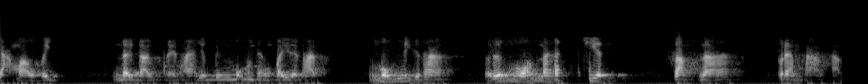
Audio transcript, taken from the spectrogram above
ចាក់មកវិញនៅដល់តែថាយើងមានមុំទាំង3ដែលថាមុំនេះគឺថារឿងមមណាស់ជាតិសាសនាព្រះមហាក្សត្រ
